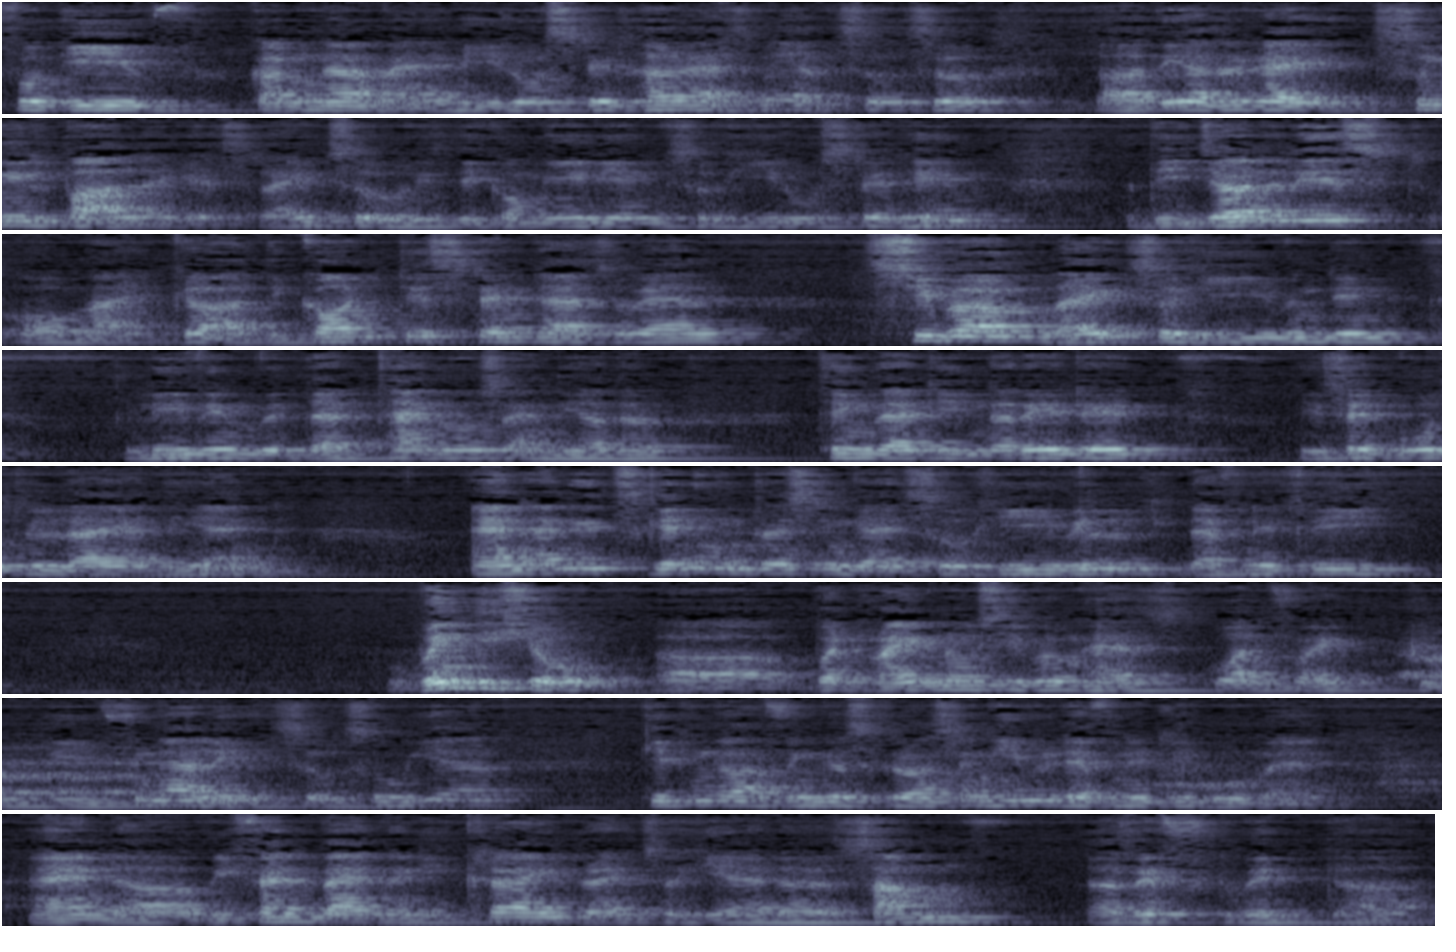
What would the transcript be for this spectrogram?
forgive Kangna man, he roasted her as well. So so uh, the other guy Sunil Pal, I guess, right? So he's the comedian, so he roasted him. The journalist, oh my god, the contestant as well, Shivam, right? So he even didn't leave him with that Thanos and the other thing that he narrated. He said both will die at the end. And and it's getting interesting guys, so he will definitely win the show, uh, but right now Shivam has qualified to the finale, so so we are keeping our fingers crossed, and he will definitely go, man. and uh, we felt bad when he cried, right? So he had uh, some uh, rift with uh,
